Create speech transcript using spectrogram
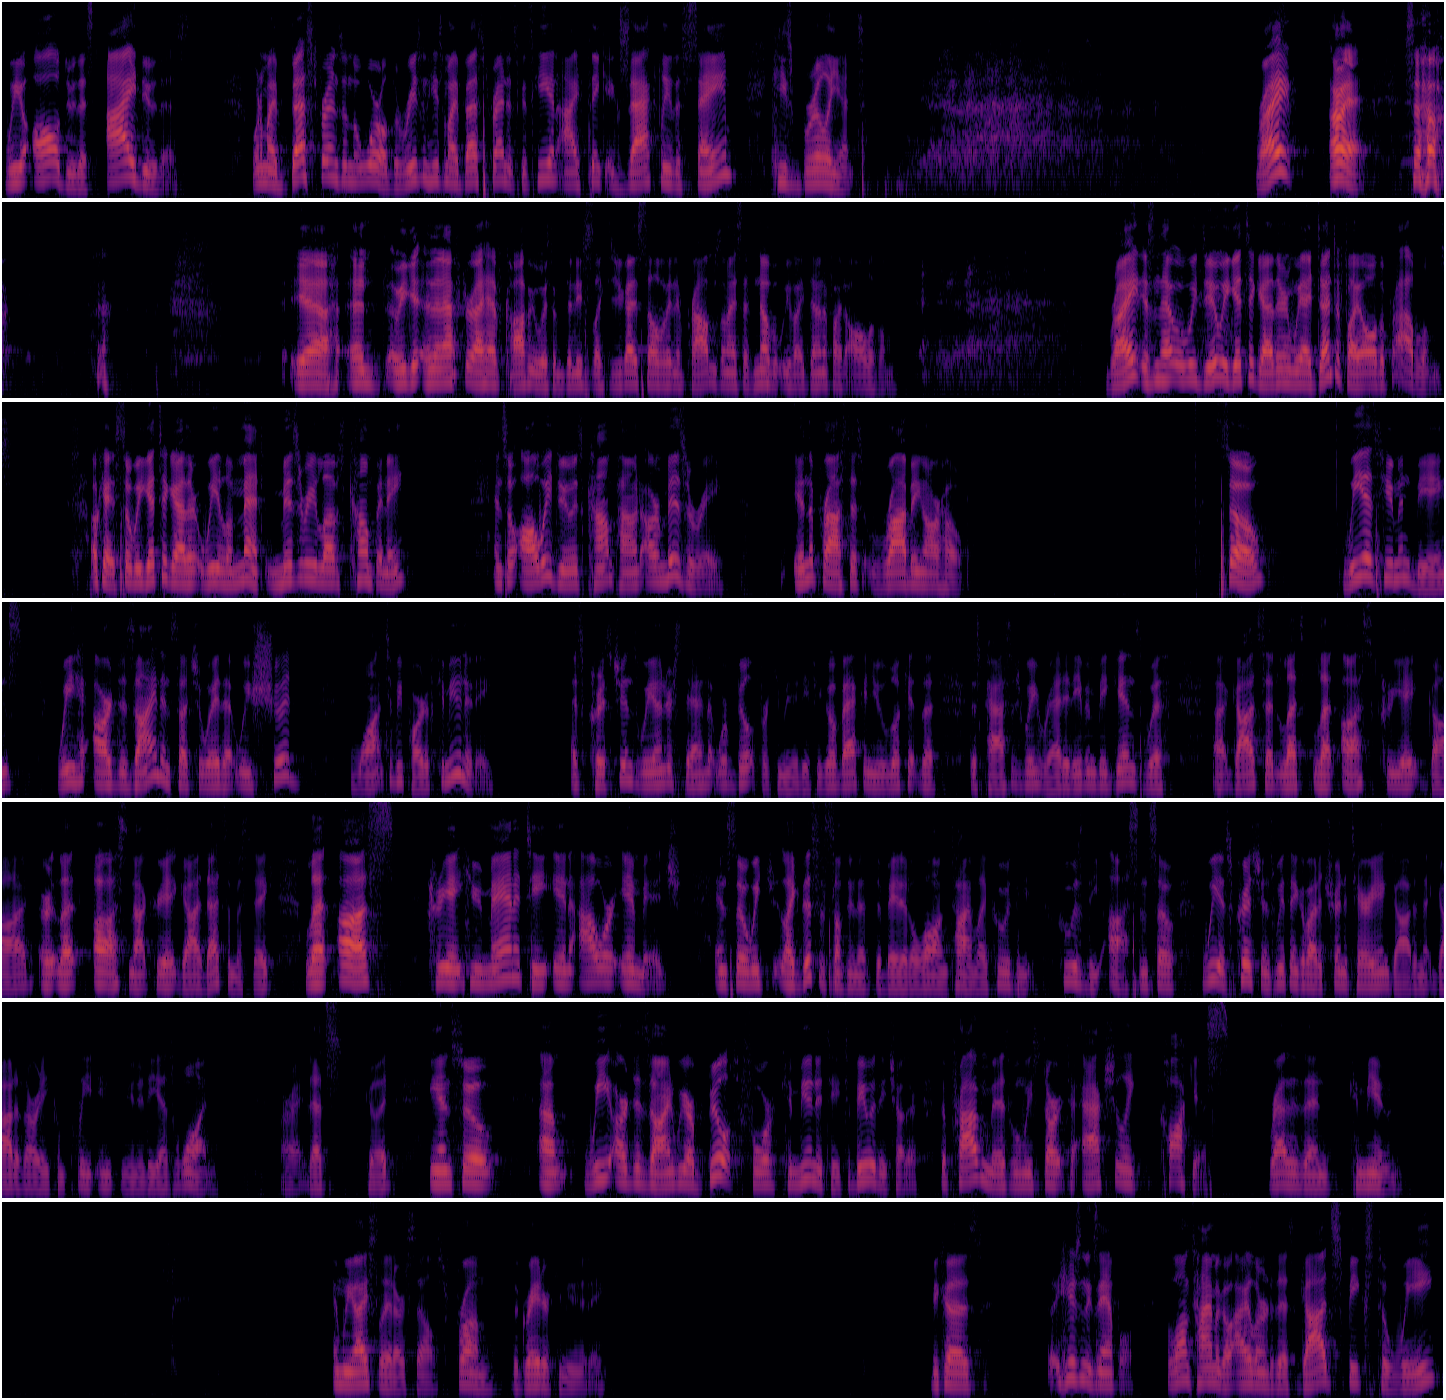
We all do this. I do this. One of my best friends in the world, the reason he's my best friend is because he and I think exactly the same. He's brilliant. right? All right. So, Yeah, and we get, and then after I have coffee with him, Denise is like, "Did you guys solve any problems?" And I said, "No, but we've identified all of them." right? Isn't that what we do? We get together and we identify all the problems. Okay, so we get together, we lament. Misery loves company, and so all we do is compound our misery. In the process, robbing our hope. So, we as human beings, we are designed in such a way that we should want to be part of community. As Christians, we understand that we're built for community. If you go back and you look at the, this passage we read, it even begins with uh, God said, Let's, Let us create God, or let us not create God. That's a mistake. Let us create humanity in our image. And so we like this is something that's debated a long time. Like who is the who is the us? And so we as Christians we think about a Trinitarian God and that God is already complete in community as one. All right, that's good. And so um, we are designed, we are built for community, to be with each other. The problem is when we start to actually caucus rather than commune. And we isolate ourselves from the greater community. Because uh, here's an example. A long time ago, I learned this God speaks to we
